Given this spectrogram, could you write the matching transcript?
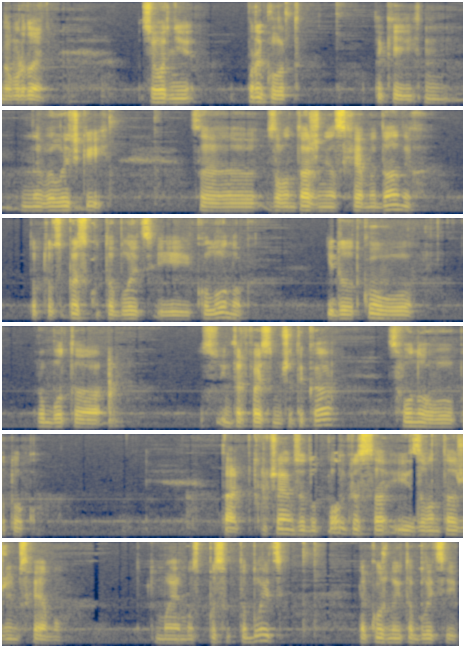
Добрий день. Сьогодні приклад такий невеличкий. Це завантаження схеми даних, тобто списку таблиць і колонок, і додатково робота з інтерфейсом GTK з фонового потоку. Так, підключаємося до Postgres і завантажуємо схему. Тобто маємо список таблиць. Для кожної таблиці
